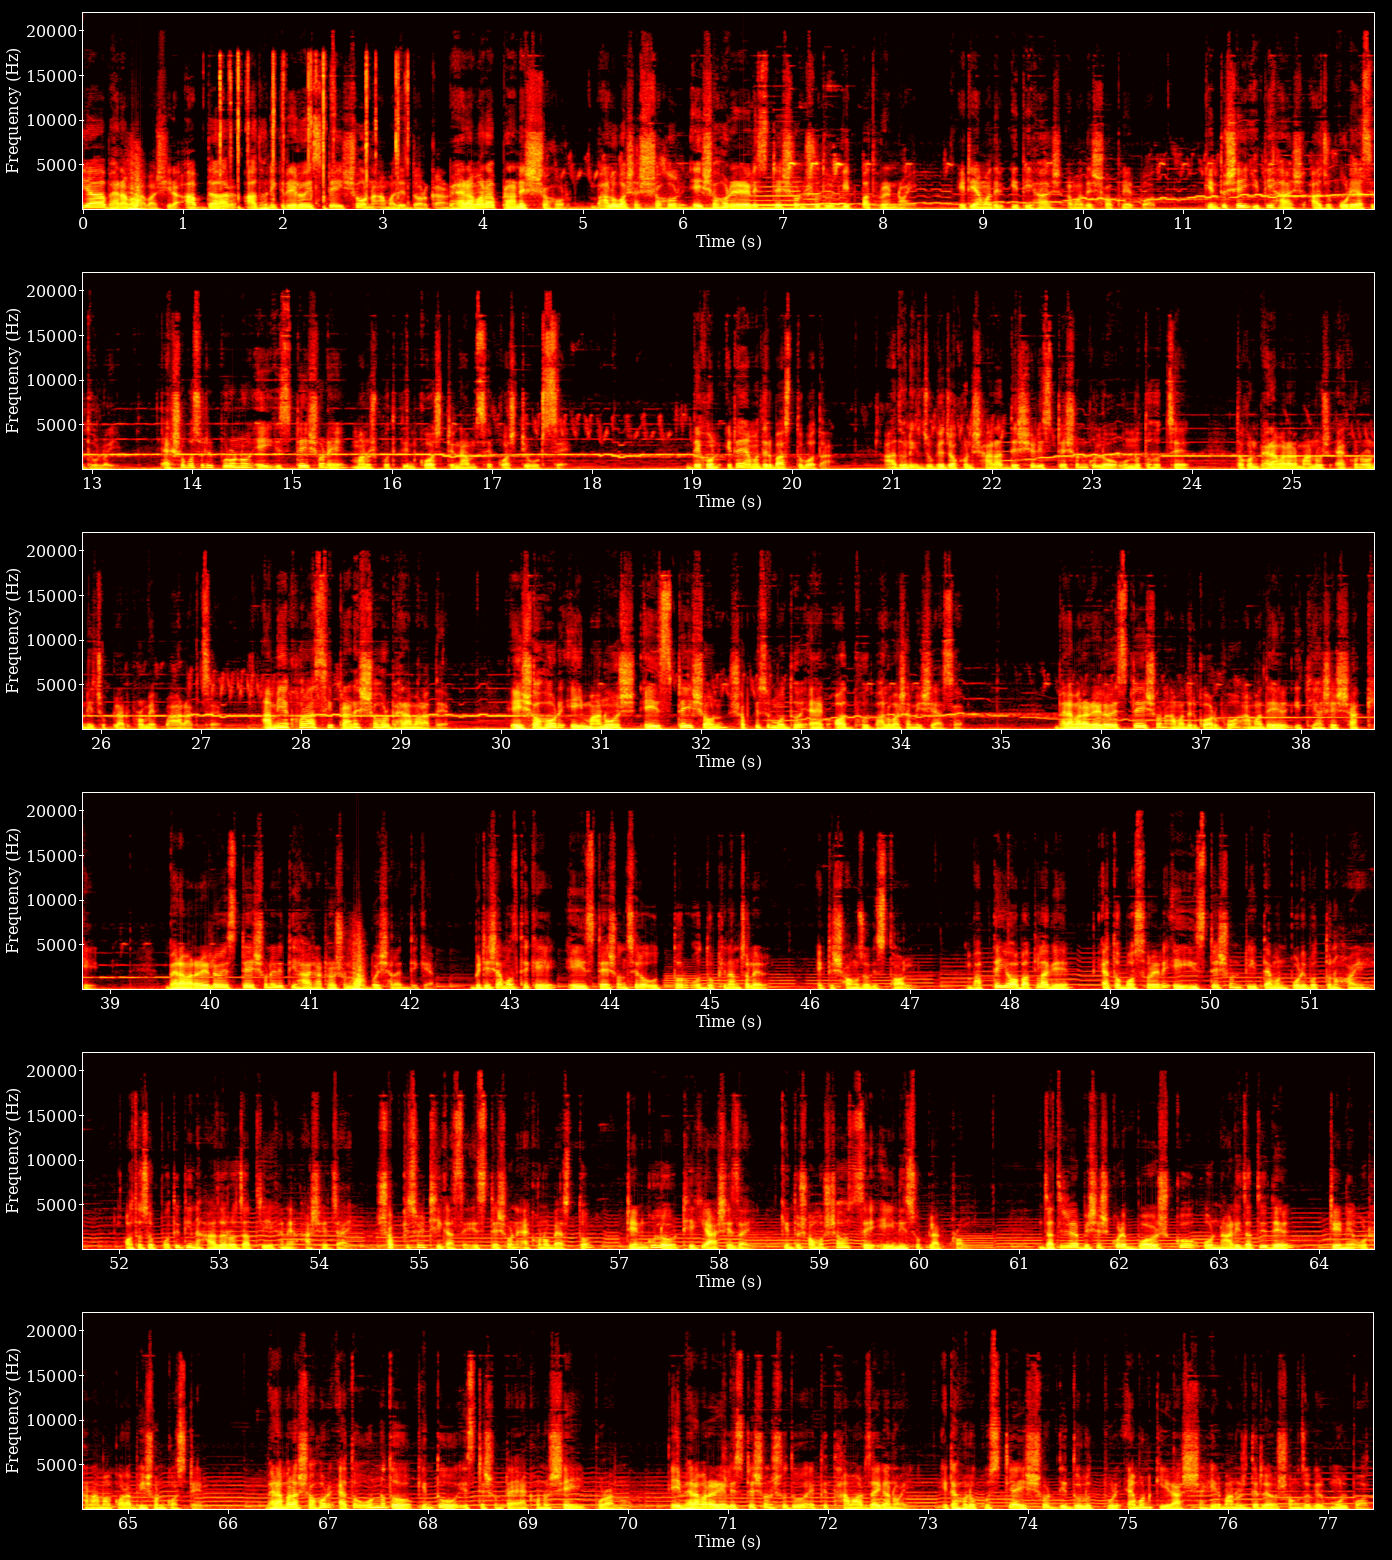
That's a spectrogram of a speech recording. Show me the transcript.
কুষ্টিয়া ভেড়ামারাবাসীর আবদার, আধুনিক railway station আমাদের দরকার। ভেড়ামারা প্রাণের শহর, ভালোবাসার শহর, এই শহরের রেল স্টেশন শুধু ইট পাথরের নয়, এটি আমাদের ইতিহাস, আমাদের স্বপ্নের পথ। কিন্তু সেই ইতিহাস আজও পড়ে আছে ধুলোয়। একশো বছরের পুরনো এই স্টেশনে মানুষ প্রতিদিন কষ্টে নামছে, কষ্টে উঠছে। দেখুন, এটাই আমাদের বাস্তবতা। আধুনিক যুগে যখন সারা দেশের স্টেশনগুলো উন্নত হচ্ছে, তখন ভেড়ামারার মানুষ এখনও নিচু প্ল্যাটফর্মে পা রাখছে। আমি এখন আছি প্রাণের শহর ভেড়ামারাতে। এই শহর, এই মানুষ, এই স্টেশন সব কিছুর মধ্যে এক অদ্ভুত ভালোবাসা মিশে আছে। ভেড়ামারা রেলওয়ে স্টেশন আমাদের গর্ব, আমাদের ইতিহাসের সাক্ষী। ভেড়ামারা রেলওয়ে স্টেশনের ইতিহাস আঠারোশো নব্বই সালের দিকে। ব্রিটিশ আমল থেকে এই স্টেশন ছিল উত্তর ও দক্ষিণাঞ্চলের একটি সংযোগ স্থল। ভাবতেই অবাক লাগে, এত বছরের এই স্টেশনটি তেমন পরিবর্তন হয়নি। অথচ প্রতিদিন হাজারো যাত্রী এখানে আসে যায়। সবকিছুই ঠিক আছে, স্টেশন এখনও ব্যস্ত, ট্রেনগুলো ঠিকই আসে যায়। কিন্তু সমস্যা হচ্ছে এই নিচু প্ল্যাটফর্ম যাত্রীরা বিশেষ করে বয়স্ক ও নারী যাত্রীদের ট্রেনে ওঠানামা করা ভীষণ কষ্টের। ভেড়ামারা শহর এত উন্নত, কিন্তু স্টেশনটা এখনও সেই পুরানো। এই ভেড়ামারা রেল স্টেশন শুধু একটি থামার জায়গা নয়, এটা হলো কুষ্টিয়া, ঈশ্বরদী, দৌলতপুর, এমনকি রাজশাহীর মানুষদেরও সংযোগের মূল পথ।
